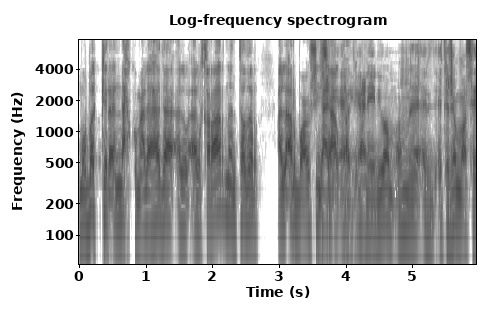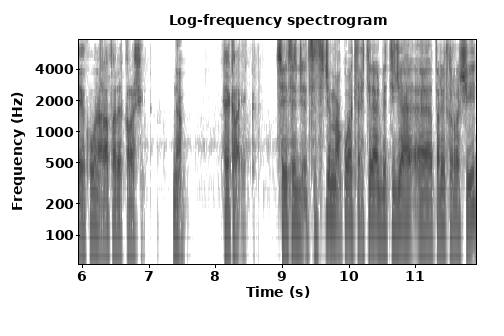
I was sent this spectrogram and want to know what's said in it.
مبكر أن نحكم على هذا ال- القرار. ننتظر ال 24 ساعة يعني, يعني, القادمة. يعني اليوم هم التجمع سيكون على طريق رشيد. نعم. هيك سيتج- ستتجمع قوات الاحتلال باتجاه آه، طريق الرشيد.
